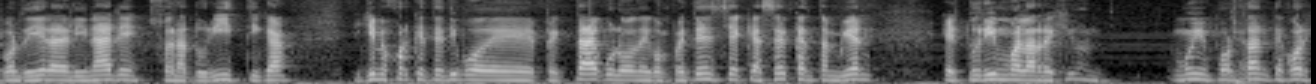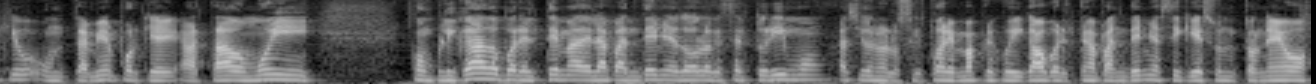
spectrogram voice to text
cordillera de Linares, zona turística, y qué mejor que este tipo de espectáculos, de competencias que acercan también el turismo a la región. muy importante, Jorge, un- también porque ha estado muy complicado por el tema de la pandemia, todo lo que es el turismo, ha sido uno de los sectores más perjudicados por el tema pandemia, así que es un torneo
